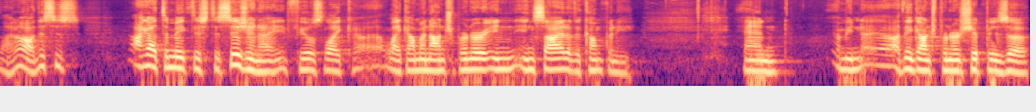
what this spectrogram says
Like oh this is i got to make this decision. I, it feels like uh, like i'm an entrepreneur in inside of the company. And i mean i think entrepreneurship is a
